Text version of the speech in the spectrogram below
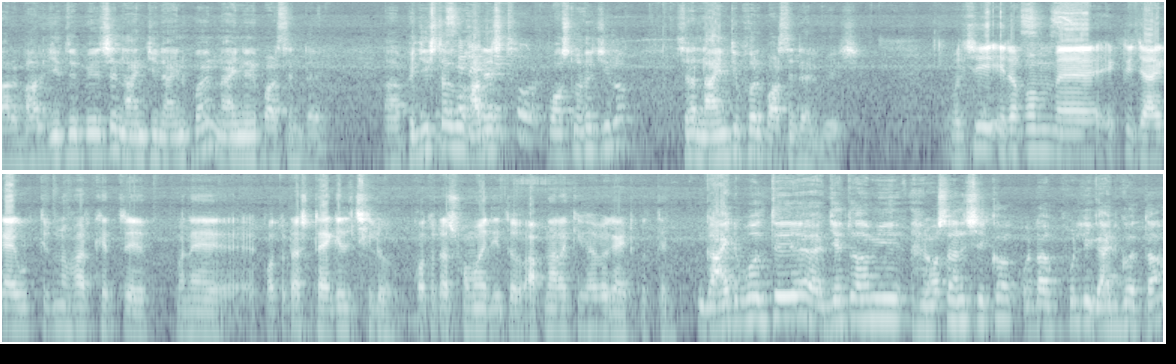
আর বালজিতে পেয়েছে ninety nine point nine nine percentile ফিজিক্সটা খুব হারেস্ট প্রশ্ন হয়েছিল সেটা নাইনটি ফোর পার্সেন্টাইল পেয়েছে বলছি এরকম একটি জায়গায় উত্তীর্ণ হওয়ার ক্ষেত্রে মানে কতটা স্ট্রাগল ছিল কতটা সময় দিত আপনারা কীভাবে গাইড করতেন? গাইড বলতে যেহেতু আমি রসায়ন শিক্ষক ওটা ফুললি গাইড করতাম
